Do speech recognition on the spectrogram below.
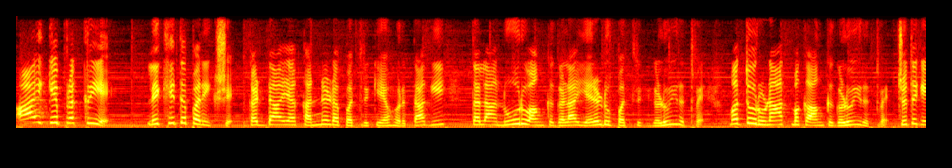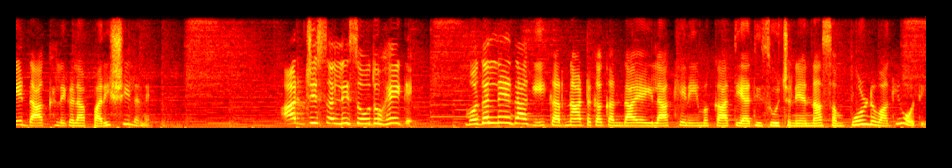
ಆಯ್ಕೆ ಪ್ರಕ್ರಿಯೆ, ಲಿಖಿತ ಪರೀಕ್ಷೆ, ಕಡ್ಡಾಯ ಕನ್ನಡ ಪತ್ರಿಕೆಯ ಹೊರತಾಗಿ ತಲಾ ನೂರು ಅಂಕಗಳ ಎರಡು ಪತ್ರಿಕೆಗಳು ಇರುತ್ತವೆ ಮತ್ತು ಋಣಾತ್ಮಕ ಅಂಕಗಳು ಇರುತ್ತವೆ, ಜೊತೆಗೆ ದಾಖಲೆಗಳ ಪರಿಶೀಲನೆ. ಅರ್ಜಿ ಸಲ್ಲಿಸೋದು ಹೇಗೆ? ಮೊದಲನೇದಾಗಿ ಕರ್ನಾಟಕ ಕಂದಾಯ ಇಲಾಖೆ ನೇಮಕಾತಿ ಅಧಿಸೂಚನೆಯನ್ನ ಸಂಪೂರ್ಣವಾಗಿ ಓದಿ.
